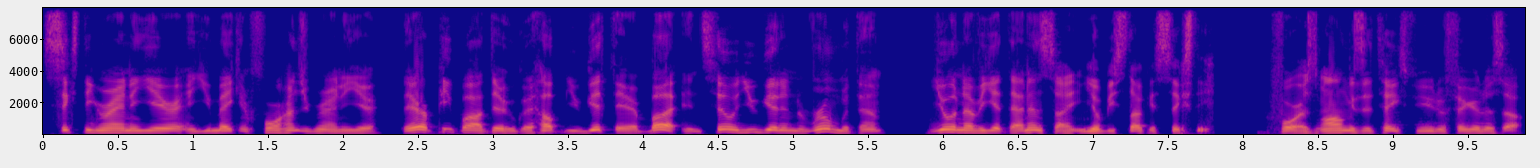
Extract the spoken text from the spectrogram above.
60 grand a year and you making 400 grand a year. There are people out there who could help you get there, but until you get in the room with them, you'll never get that insight and you'll be stuck at 60 for as long as it takes for you to figure this out.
